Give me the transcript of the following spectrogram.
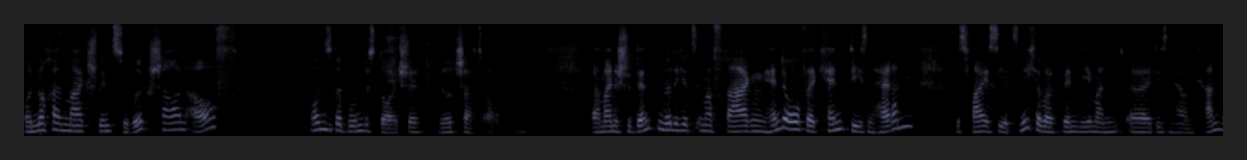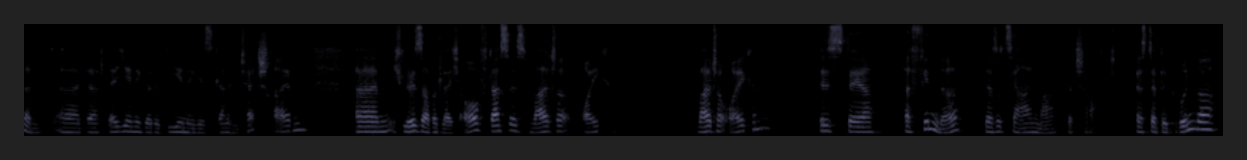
und noch einmal geschwind zurückschauen auf unsere bundesdeutsche Wirtschaftsordnung. Äh, meine Studenten würde ich jetzt immer fragen, Hände hoch, wer kennt diesen Herrn? Das frage ich Sie jetzt nicht, aber wenn jemand äh, diesen Herrn kann, dann äh, darf derjenige oder diejenige es gerne im Chat schreiben. Ähm, ich löse aber gleich auf. Das ist Walter Eucken. Walter Eucken ist der Erfinder der sozialen Marktwirtschaft. Er ist der Begründer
